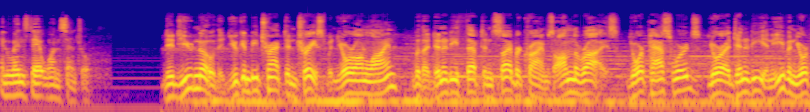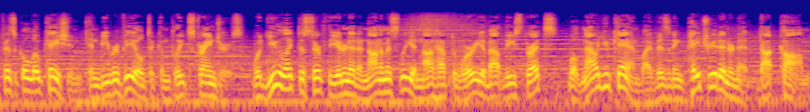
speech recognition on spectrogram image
and Wednesday at 1 Central. Did you know that you can be tracked and traced when you're online? With identity theft and cybercrimes on the rise, your passwords, your identity, and even your physical location can be revealed to complete strangers. Would you like to surf the internet anonymously and not have to worry about these threats? Well, now you can by visiting patriotinternet.com.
